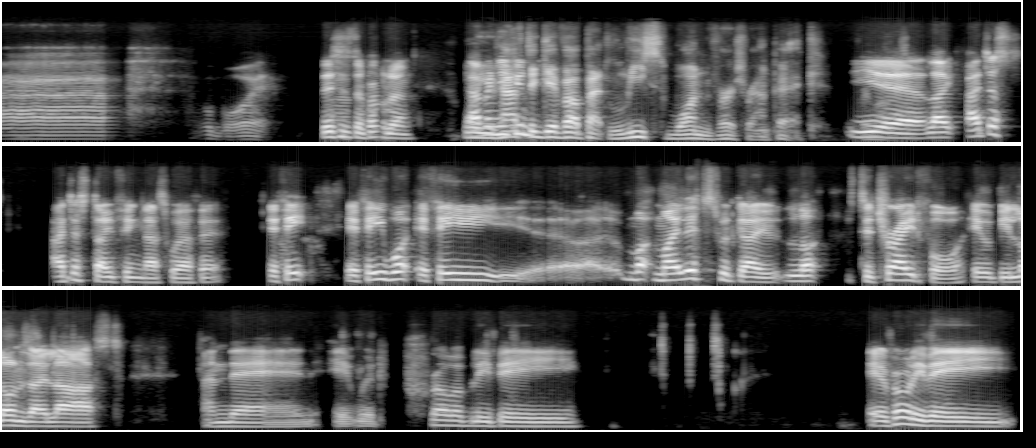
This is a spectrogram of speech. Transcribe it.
Uh, oh boy, this is the problem. Well, I mean, you, have can, to give up at least one first round pick. Yeah, Lonzo. like I just, I just don't think that's worth it. If he, if he, what, if he, uh, my, my list would go lo- to trade for. It would be Lonzo last, and then it would probably be. It would probably be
